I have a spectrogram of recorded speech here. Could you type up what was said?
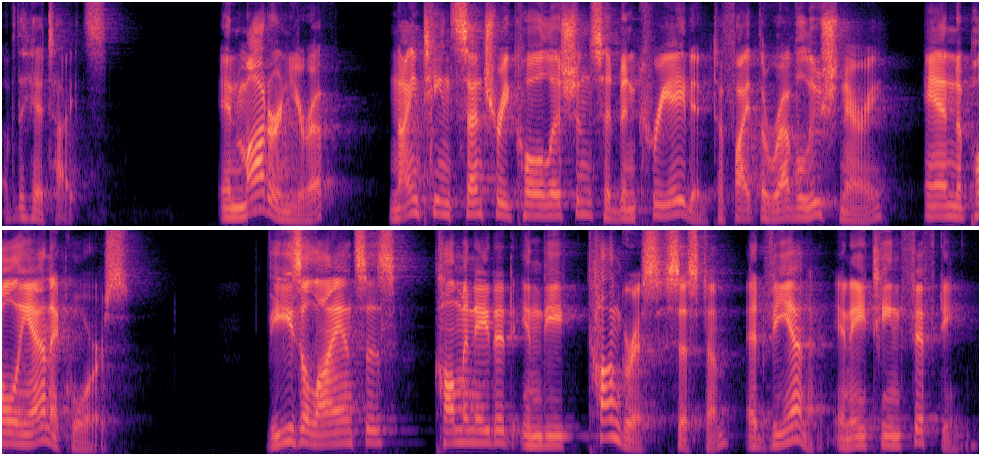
of the Hittites. In modern Europe, 19th century coalitions had been created to fight the Revolutionary and Napoleonic Wars. These alliances culminated in the Congress system at Vienna in 1815.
